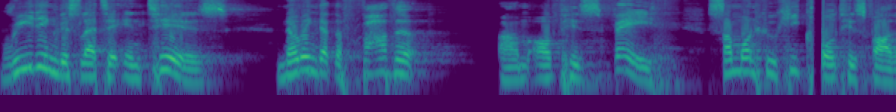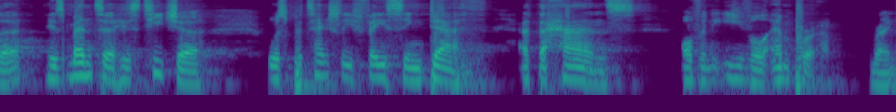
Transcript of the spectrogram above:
reading this letter in tears, knowing that the father um, of his faith, someone who he called his father, his mentor, his teacher, was potentially facing death at the hands of an evil emperor, right?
